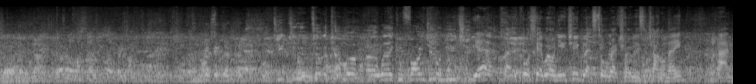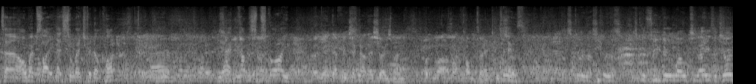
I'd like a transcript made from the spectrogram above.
No, no. Do you, do you want to tell the camera uh, where they can find you on YouTube? Yeah, but of course, yeah, we're on YouTube. Let's Talk Retro is the channel name, and uh, our website, letstalkretro.com. Um, yeah, come and subscribe. But yeah, definitely check out their shows, man. Putting like, a lot of content. Good Cheers. stuff. That's good, that's good. That's, that's good. So you're doing well today, is it good?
